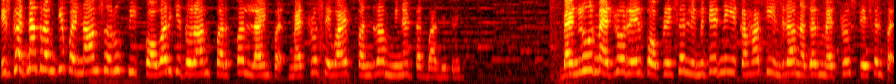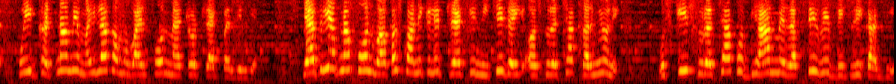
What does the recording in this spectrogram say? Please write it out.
इस घटनाक्रम के परिणाम स्वरूप पीक कवर के दौरान पर्पल लाइन पर मेट्रो सेवाएँ 15 मिनट तक बाधित रही। Bengaluru metro rail corporation limited ने ये कहा कि इंदिरा नगर मेट्रो स्टेशन पर हुई घटना में महिला का मोबाइल फ़ोन मेट्रो ट्रैक पर गिर गया। यात्री अपना फ़ोन वापस पाने के लिए ट्रैक के नीचे गई और सुरक्षा कर्मियों ने उसकी सुरक्षा को ध्यान में रखते हुए बिजली काट दी।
